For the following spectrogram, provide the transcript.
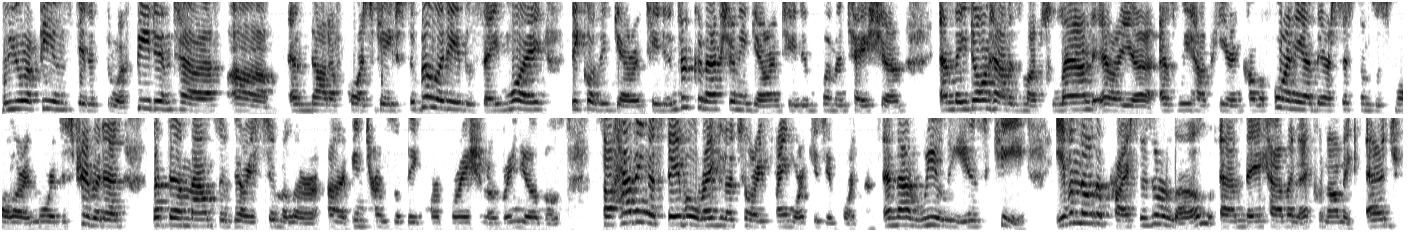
The Europeans did it through a feed-in tariff, uh, and that, of course, gave stability the same way because it guaranteed interconnection and guaranteed implementation. And they don't have as much land area as we have here in California. Their systems are smaller and more distributed, but the amounts are very similar uh, in terms of the incorporation of renewables. So having a stable regulatory framework is important, and that really is key. Even though the prices are low and they have an economic edge,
